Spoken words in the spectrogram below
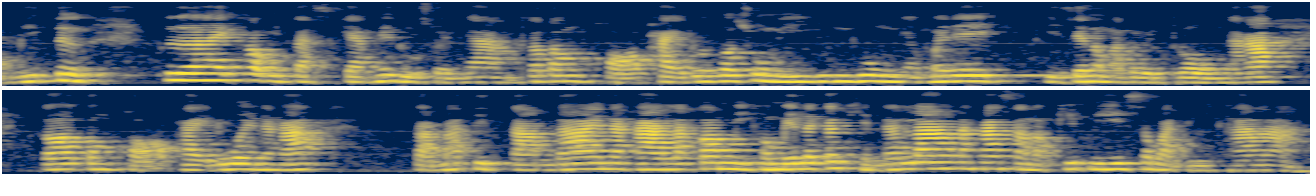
บนิดนึง เพื่อให้เข้าอินตาสแกรมให้ดูสวยงาม ก็ต้องขออภัยด้วยเพราะช่วงนี้ยุ่งๆยังไม่ได้พรีเซนต์ออกมาโดยตรงนะคะ ก็ต้องขออภัยด้วยนะคะ สามารถติดตามได้นะคะ แล้วก็มีคอมเมนต์อะไรก็เขียนด้านล่างนะคะสำหรับคลิปนี้สวัสดีค่ะ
